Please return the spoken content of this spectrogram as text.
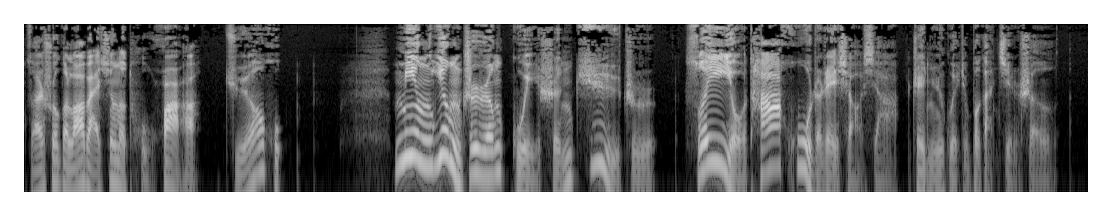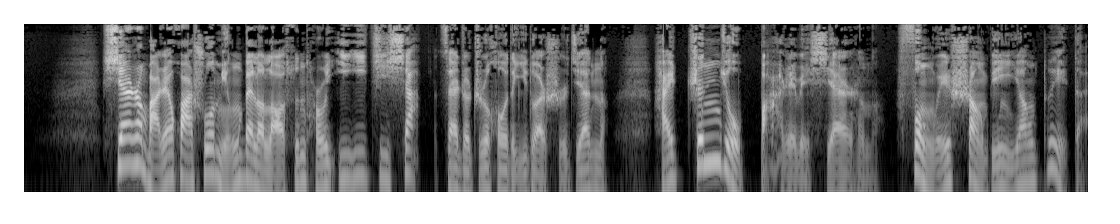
咱说个老百姓的土话啊，绝户。命硬之人，鬼神惧之，所以有他护着这小霞，这女鬼就不敢近身了。先生把这话说明白了，老孙头一一记下。在这之后的一段时间呢，还真就把这位先生呢奉为上宾一样对待。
